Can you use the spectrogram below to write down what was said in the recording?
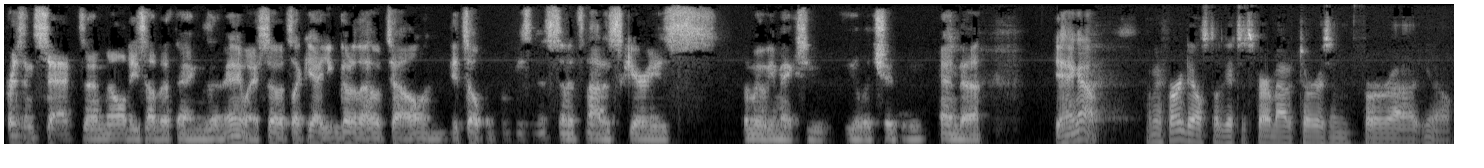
prison set and all these other things. And anyway, so it's like, yeah, you can go to the hotel and it's open for business and it's not as scary as the movie makes you feel it should be. And, uh, you hang out. I mean, Ferndale still gets its fair amount of tourism for, uh, you know,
